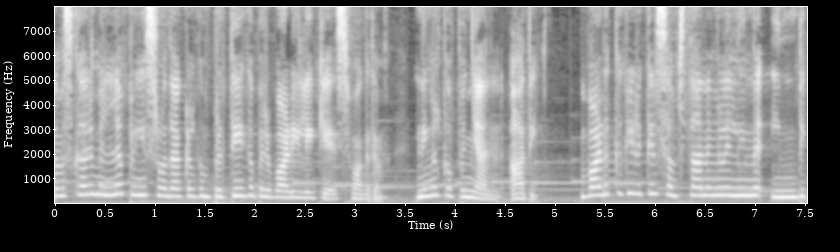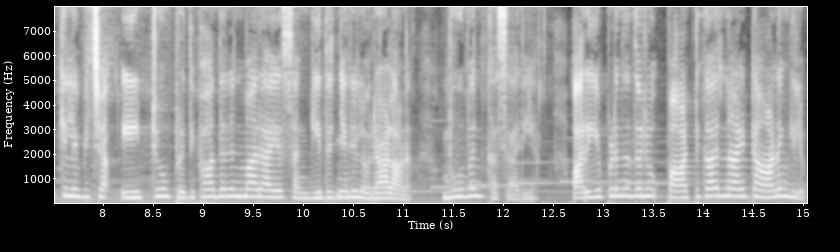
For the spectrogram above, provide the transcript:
നമസ്കാരം. എല്ലാ പ്രിയ ശ്രോതാക്കൾക്കും പ്രത്യേക പരിപാടിയിലേക്ക് സ്വാഗതം. നിങ്ങൾക്കൊപ്പം ഞാൻ ആദി. വടക്ക് കിഴക്കൻ സംസ്ഥാനങ്ങളിൽ നിന്ന് ഇന്ത്യയ്ക്ക് ലഭിച്ച ഏറ്റവും പ്രതിഭാധനന്മാരായ സംഗീതജ്ഞരിൽ ഒരാളാണ് ഭൂപൻ കസാരിയ. അറിയപ്പെടുന്നതൊരു പാട്ടുകാരനായിട്ടാണെങ്കിലും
